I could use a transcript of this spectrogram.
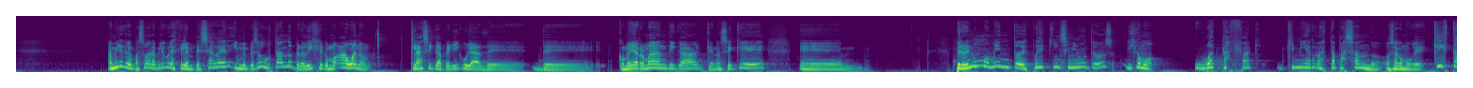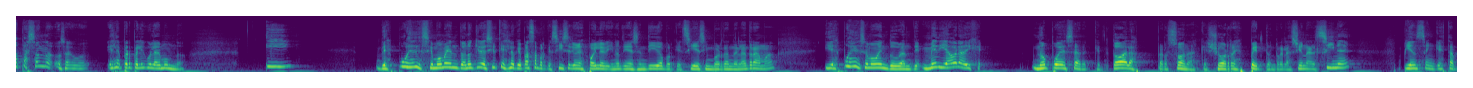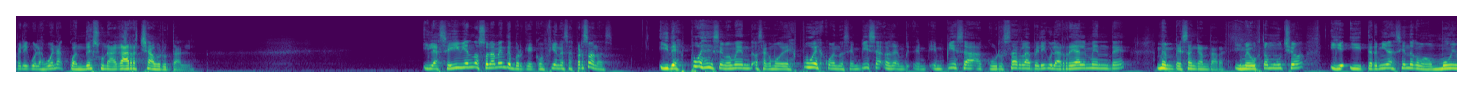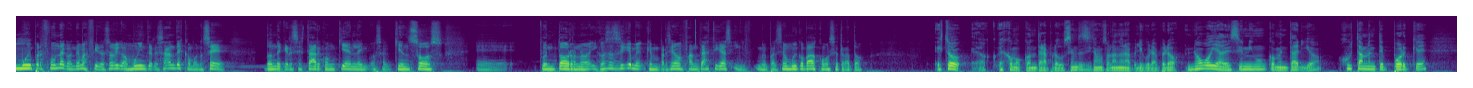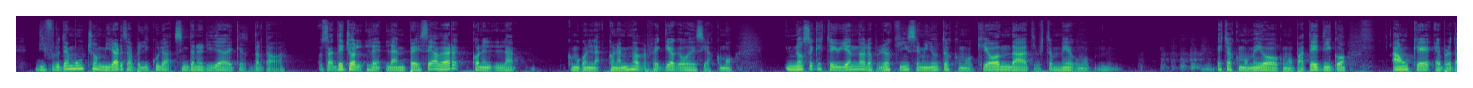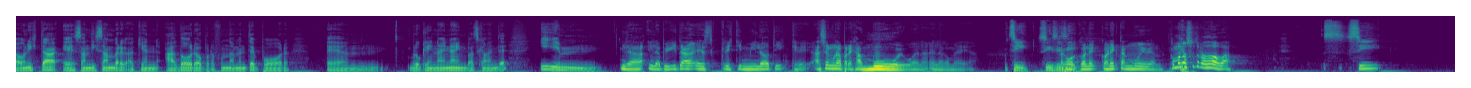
a mí lo que me pasó con la película es que la empecé a ver y me empezó gustando, pero dije como, ah, bueno, clásica película de, de comedia romántica, que no sé qué. eh, pero en un momento, después de 15 minutos, dije como, what the fuck, ¿qué mierda está pasando? O sea, como que, ¿qué está pasando? O sea, es la peor película del mundo. Y después de ese momento, no quiero decir qué es lo que pasa porque sí sería un spoiler y no tiene sentido porque sí es importante en la trama. Y después de ese momento, durante media hora, dije, no puede ser que todas las personas que yo respeto en relación al cine piensen que esta película es buena cuando es una garcha brutal. Y la seguí viendo solamente porque confío en esas personas. Y después de ese momento, o sea, como después cuando se empieza, em- em- empieza a cursar la película realmente, me empezó a encantar. Y me gustó mucho. Y, termina siendo como muy, muy profunda con temas filosóficos muy interesantes, como, no sé, dónde querés estar, con quién, o sea, quién sos, eh, tu entorno y cosas así que me, parecieron fantásticas y me parecieron muy copados cómo se trató. Esto es como contraproducente si estamos hablando de una película, pero no voy a decir ningún comentario justamente porque disfruté mucho mirar esa película sin tener idea de qué trataba. O sea, de hecho, la, empecé a ver con el- la, como con la, con la misma perspectiva que vos decías, como no sé qué estoy viendo los primeros 15 minutos, como qué onda, esto es medio como... mm, Esto es como medio como patético, aunque el protagonista es Andy Samberg, a quien adoro profundamente por em, Brooklyn Nine-Nine, básicamente. Y mm, Y la, y la pibita es Christine Milotti, que hacen una pareja muy buena en la comedia. sí, sí, O sí, sea, sí. como cone- conectan muy bien. Como Eh, nosotros dos, va. Sí.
